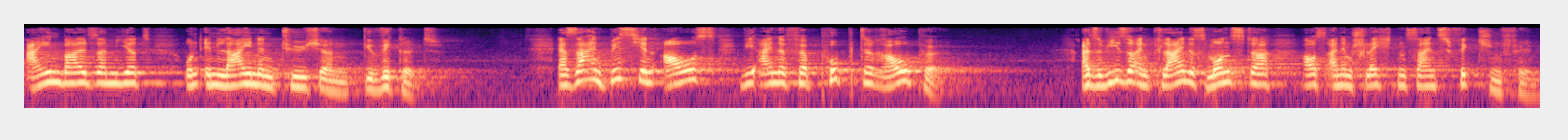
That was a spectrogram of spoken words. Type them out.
einbalsamiert und in Leinentüchern gewickelt. Er sah ein bisschen aus wie eine verpuppte Raupe also wie so ein kleines Monster aus einem schlechten Science-Fiction-Film.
